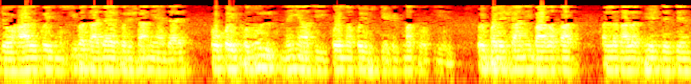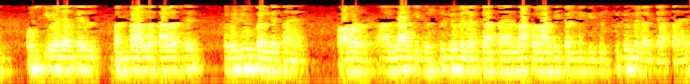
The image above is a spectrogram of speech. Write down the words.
جو حال کوئی مصیبت آ جائے، پریشانی آ جائے، وہ کوئی فضول نہیں آتی، کوئی نہ کوئی اس کی حکمت ہوتی ہے۔ کوئی پریشانی بعض اوقات اللہ تعالیٰ بھیج دیتے ہیں۔ اس کی وجہ سے بندہ اللہ تعالیٰ سے رجوع کر لیتا ہے اور اللہ کی جستجو میں لگ جاتا ہے، اللہ کو راضی کرنے کی جستجو میں لگ جاتا ہے۔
